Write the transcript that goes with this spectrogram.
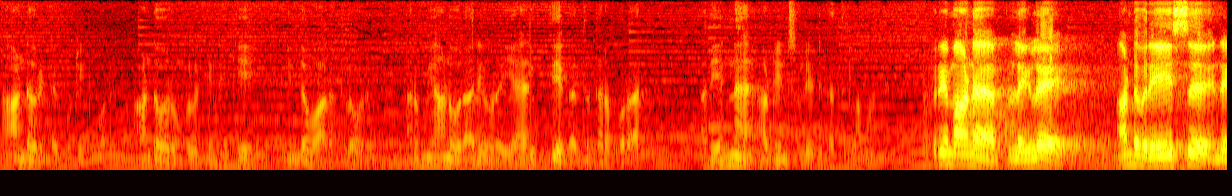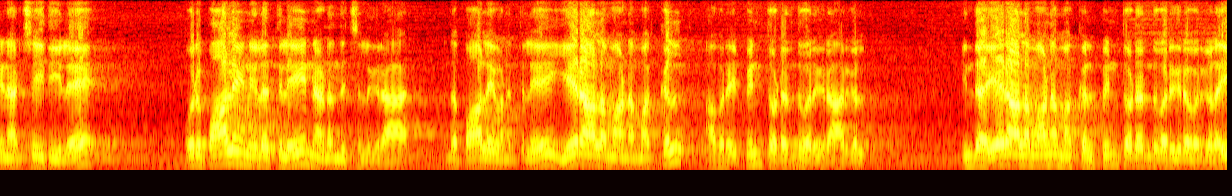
நான் ஆண்டவர்கிட்ட கூட்டிகிட்டு போகிறேன் ஆண்டவர் உங்களுக்கு இன்னைக்கு இந்த வாரத்தில் ஒரு அருமையான ஒரு அறிவுரையை யுக்தியை கற்றுத் தர போகிறார் அது என்ன அப்படின்னு சொல்லிட்டு கற்றுக்கலாமா பிரியமான பிள்ளைகளே ஆண்டவர் இயேசு இன்றைய நற்செய்தியிலே ஒரு பாலை நிலத்திலே நடந்து செல்கிறார். இந்த பாலைவனத்திலே ஏராளமான மக்கள் அவரை பின்தொடர்ந்து வருகிறார்கள். இந்த ஏராளமான மக்கள் பின்தொடர்ந்து வருகிறவர்களை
